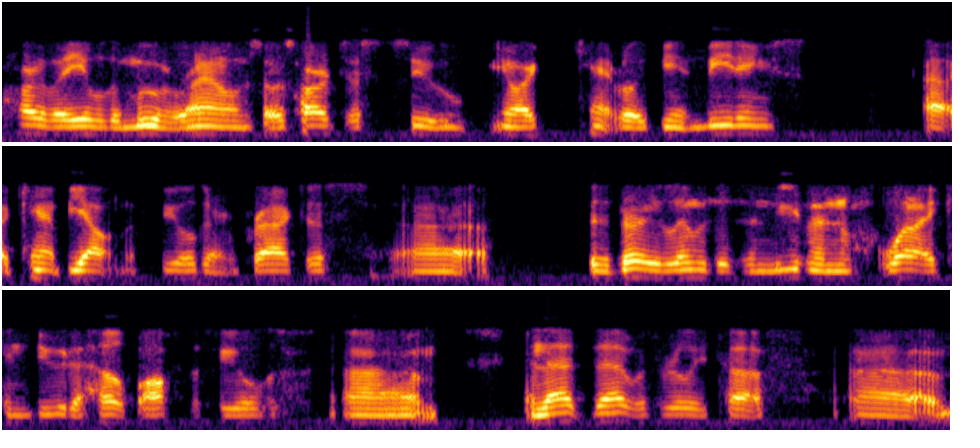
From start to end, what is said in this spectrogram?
hardly able to move around, so it's hard just to you know I can't really be in meetings, uh, I can't be out in the field during practice. Uh, is very limited in even what I can do to help off the field, um, and that that was really tough. Uh,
